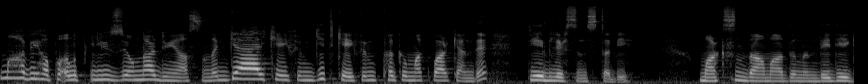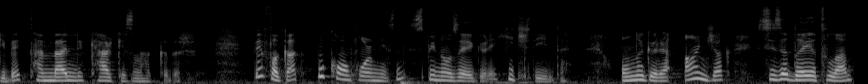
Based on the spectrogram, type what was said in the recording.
Mavi hapı alıp illüzyonlar dünyasında gel keyfim git keyfim takılmak varken de diyebilirsiniz tabii. Marx'ın damadının dediği gibi tembellik herkesin hakkıdır. Ve fakat bu konformizm Spinoza'ya göre hiç değildi. Ona göre ancak size dayatılan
